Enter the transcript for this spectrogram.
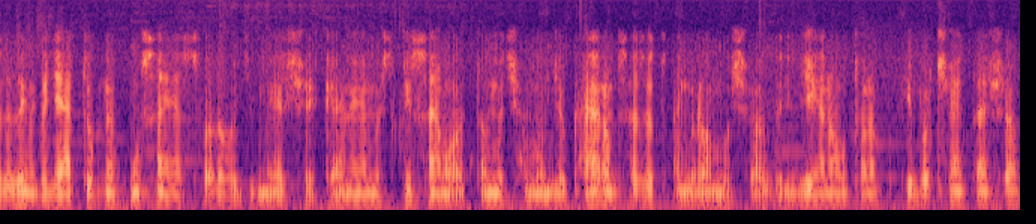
Tehát ezeknek a gyártóknak muszáj ezt valahogy mérsékelni. Én most kiszámoltam, hogy ha mondjuk 350 grammos az egy ilyen autónak a kibocsátása,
